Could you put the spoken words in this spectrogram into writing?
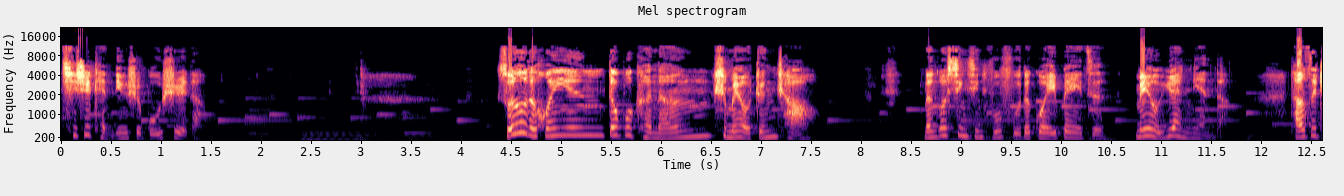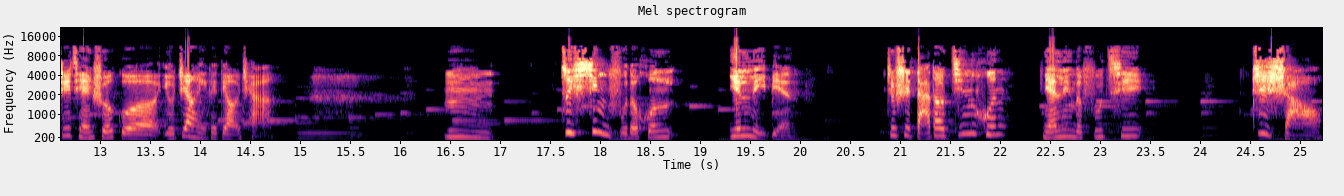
其实肯定是不是的。所有的婚姻都不可能是没有争吵，能够幸幸福福的过一辈子，没有怨念的。桃子之前说过，有这样一个调查，嗯，最幸福的婚姻里边。就是达到金婚年龄的夫妻，至少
